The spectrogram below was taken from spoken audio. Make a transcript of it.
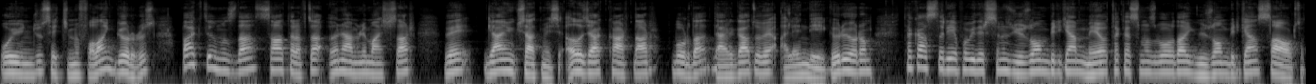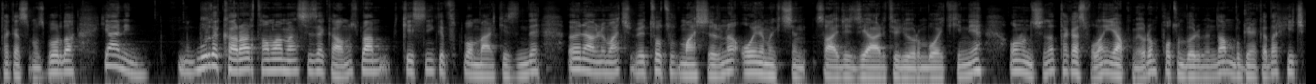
oyuncu seçimi falan görürüz. Baktığımızda sağ tarafta önemli maçlar ve gen yükseltmesi alacak kartlar burada. Delgado ve Alende'yi görüyorum. Takasları yapabilirsiniz. 111 gen Meo takasımız burada. 111 gen sağ orta takasımız burada. Yani Burada karar tamamen size kalmış. Ben kesinlikle futbol merkezinde önemli maç ve TOTU maçlarını oynamak için sadece ziyaret ediyorum bu etkinliğe. Onun dışında takas falan yapmıyorum. Potun bölümünden bugüne kadar hiç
